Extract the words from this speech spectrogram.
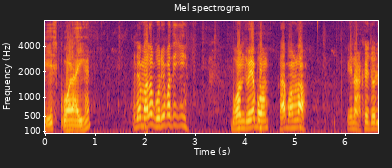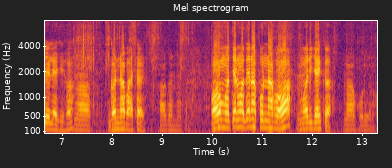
એ સ્કોડ આવી હે એટલે મારો ગોરીઓ પતી ગઈ બોમ્બ જોઈએ બોમ્બ હા બોમ્બ લાવ. એ નાખે જો લઈ લે છે હા. ઘરના પાછળ. હા ઘરના પાછો મતેર મતેર ના ફોન નાખો હો. મરી જાય કે. ના ફોડી નાખ.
